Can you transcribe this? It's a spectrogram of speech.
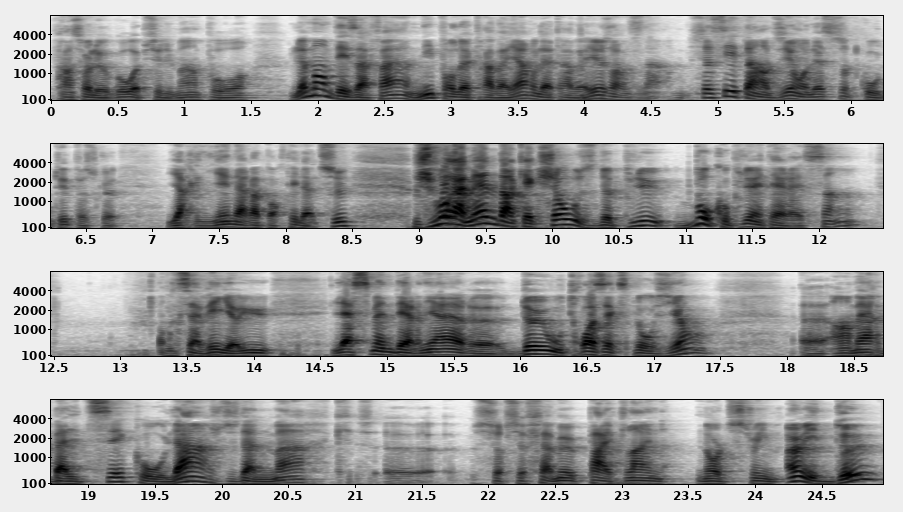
François Legault, absolument, pour le monde des affaires, ni pour le travailleur ou la travailleuse ordinaire. Ceci étant dit, on laisse ça de côté parce que il n'y a rien à rapporter là-dessus. Je vous ramène dans quelque chose de plus, beaucoup plus intéressant. Vous savez, il y a eu la semaine dernière euh, deux ou trois explosions euh, en mer Baltique, au large du Danemark, euh, sur ce fameux pipeline Nord Stream 1 et 2.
